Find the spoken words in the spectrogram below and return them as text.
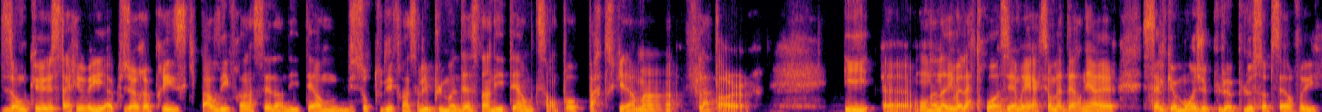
disons que c'est arrivé à plusieurs reprises qu'ils parlent des Français dans des termes, surtout des Français les plus modestes, dans des termes qui sont pas particulièrement flatteurs. Et euh, on en arrive à la troisième réaction, la dernière, celle que moi j'ai pu le plus observer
